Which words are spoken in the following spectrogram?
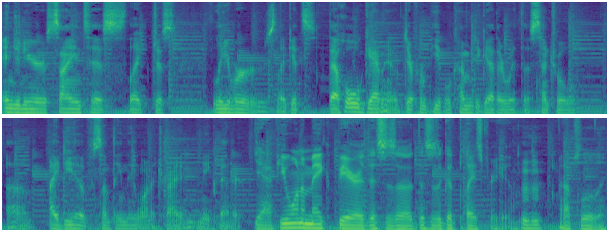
engineers, scientists, like just laborers. Like it's that whole gamut of different people coming together with a central um, idea of something they want to try and make better. Yeah, if you want to make beer, this is a this is a good place for you. Absolutely.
